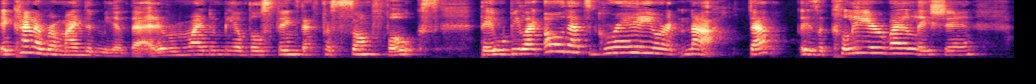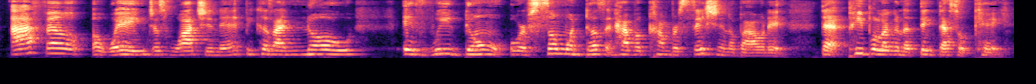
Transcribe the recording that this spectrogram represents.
it kind of reminded me of that. It reminded me of those things that for some folks, they will be like, oh, that's gray or nah, that is a clear violation. I felt away just watching it because I know if we don't or if someone doesn't have a conversation about it, that people are going to think that's okay.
